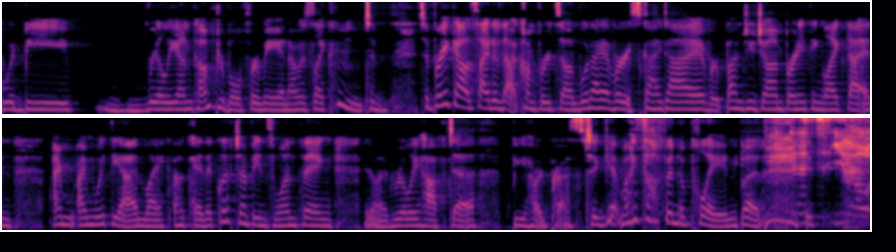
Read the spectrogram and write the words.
would be really uncomfortable for me and I was like, hmm, to to break outside of that comfort zone, would I ever skydive or bungee jump or anything like that? And I'm I'm with you. I'm like, okay, the cliff jumping's one thing. You know, I'd really have to be hard pressed to get myself in a plane. But it's, it's you know,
